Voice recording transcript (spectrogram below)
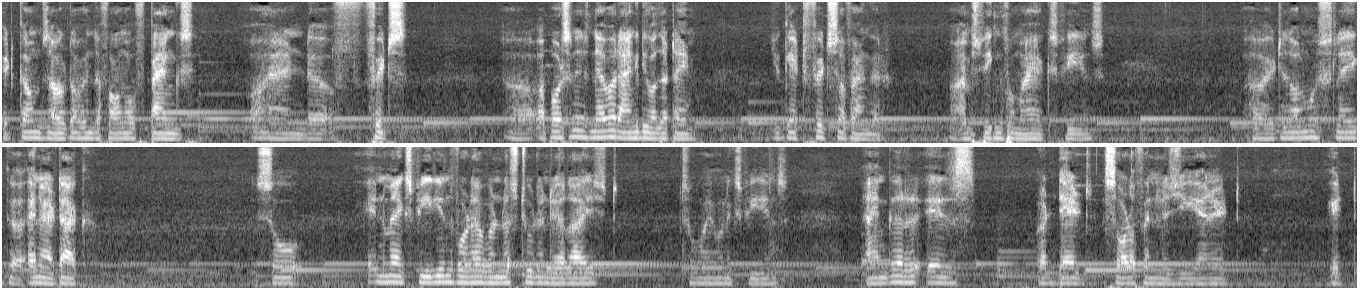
it comes out of in the form of pangs and uh, fits. Uh, a person is never angry all the time. You get fits of anger. I'm speaking from my experience. Uh, it is almost like uh, an attack. So in my experience what i've understood and realized through my own experience anger is a dead sort of energy and it it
